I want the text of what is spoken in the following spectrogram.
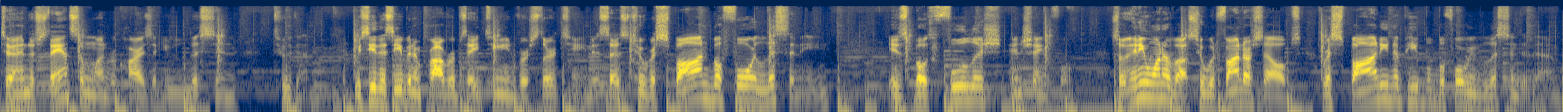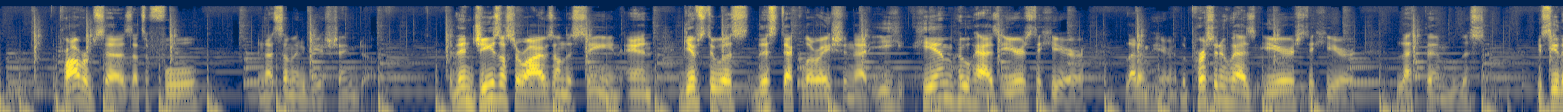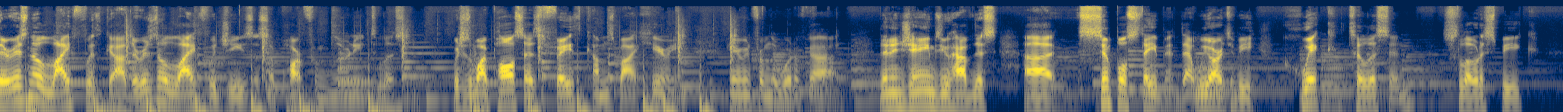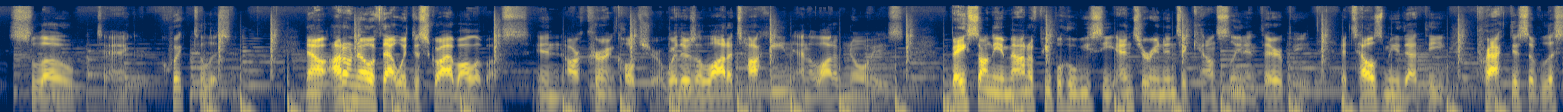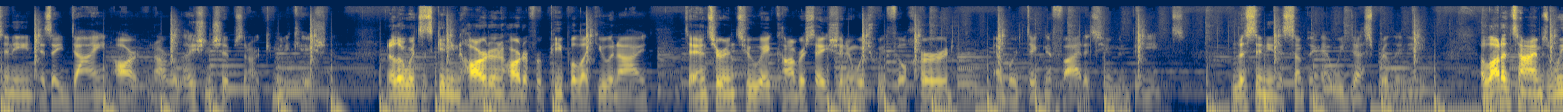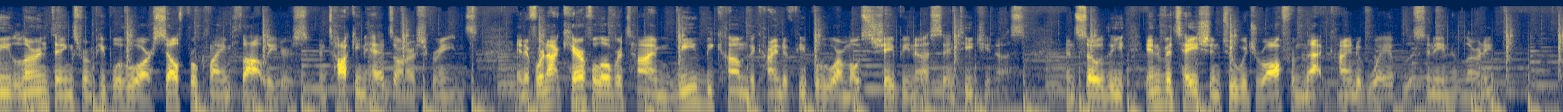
To understand someone requires that you listen to them. We see this even in Proverbs 18, verse 13. It says, To respond before listening is both foolish and shameful. So, any one of us who would find ourselves responding to people before we've listened to them, the proverb says that's a fool and that's something to be ashamed of. And then Jesus arrives on the scene and gives to us this declaration that him who has ears to hear, let him hear. The person who has ears to hear, let them listen. You see, there is no life with God, there is no life with Jesus apart from learning to listen, which is why Paul says faith comes by hearing, hearing from the Word of God. Then in James, you have this uh, simple statement that we are to be quick to listen, slow to speak, slow to anger. Quick to listen. Now, I don't know if that would describe all of us in our current culture, where there's a lot of talking and a lot of noise. Based on the amount of people who we see entering into counseling and therapy, it tells me that the practice of listening is a dying art in our relationships and our communication. In other words, it's getting harder and harder for people like you and I to enter into a conversation in which we feel heard and we're dignified as human beings. Listening is something that we desperately need. A lot of times we learn things from people who are self proclaimed thought leaders and talking heads on our screens. And if we're not careful over time, we become the kind of people who are most shaping us and teaching us. And so the invitation to withdraw from that kind of way of listening and learning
